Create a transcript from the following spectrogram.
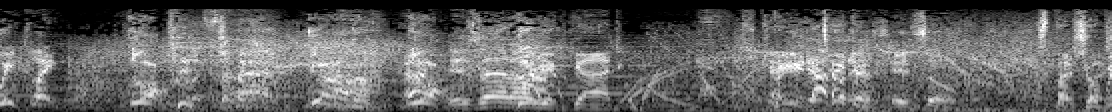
weakling! What's the matter? Is that all you got? It! Take this! It's over. Special beam!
